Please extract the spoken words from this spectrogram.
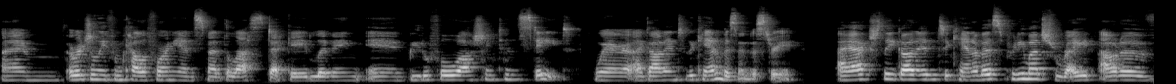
I'm originally from California and spent the last decade living in beautiful Washington state, where I got into the cannabis industry. I actually got into cannabis pretty much right out of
